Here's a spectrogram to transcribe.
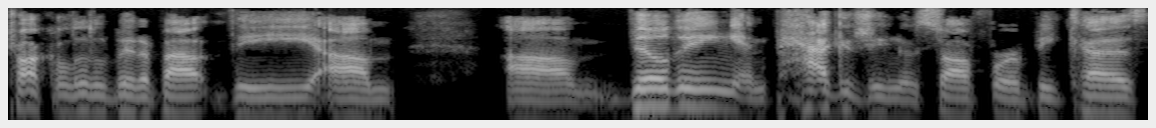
talk a little bit about the um, um, building and packaging of software because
